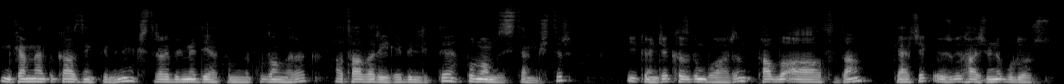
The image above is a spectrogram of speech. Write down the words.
mükemmel gaz denklemini sıkıştırabilme diyagramını kullanılarak hataları ile birlikte bulmamız istenmiştir. İlk önce kızgın buharın tablo A6'dan gerçek özgül hacmini buluyoruz.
